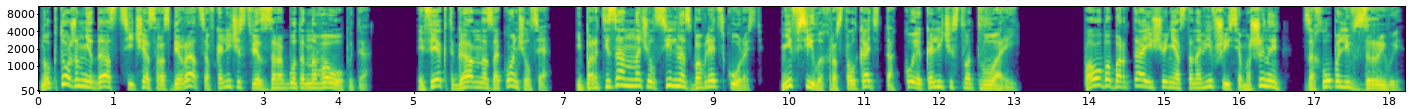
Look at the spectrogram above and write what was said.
Но кто же мне даст сейчас разбираться в количестве заработанного опыта? Эффект Ганна закончился, и партизан начал сильно сбавлять скорость, не в силах растолкать такое количество тварей. По оба борта еще не остановившиеся машины захлопали взрывы.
